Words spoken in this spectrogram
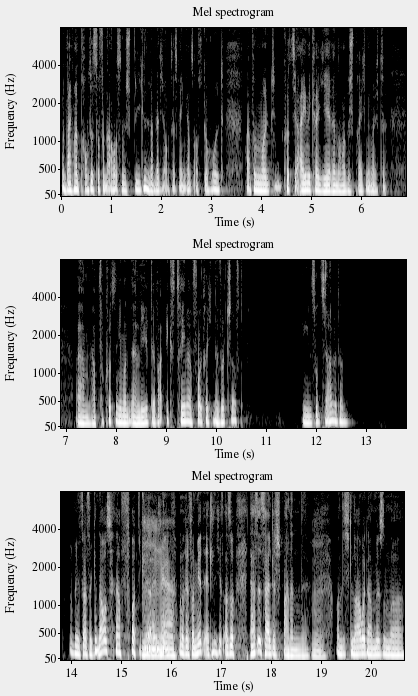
Und manchmal braucht es so von außen einen Spiegel, da werde ich auch deswegen ganz oft geholt, weil einfach mal kurz die eigene Karriere nochmal besprechen möchte. Ähm, habe vor kurzem jemanden erlebt, der war extrem erfolgreich in der Wirtschaft, ging ins Soziale dann. Übrigens, da ist er genauso erfolgreich Mhm, ja. ja. und reformiert etliches. Also das ist halt das Spannende. Mhm. Und ich glaube, da müssen wir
